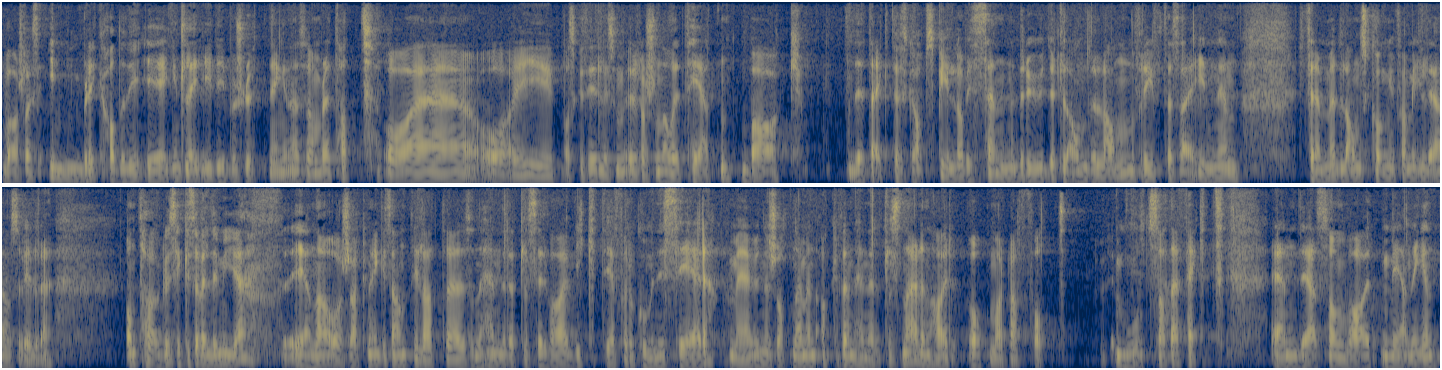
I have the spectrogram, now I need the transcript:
Hva slags innblikk hadde de egentlig i de beslutningene som ble tatt? Og, eh, og i si, liksom rasjonaliteten bak dette ekteskapsbildet, og vi sender bruder til andre land for å gifte seg inn i en fremmed lands kongefamilie osv. Antageligvis ikke så veldig mye. En av årsakene sant, til at uh, sånne henrettelser var viktige for å kommunisere med undersåttene. Men akkurat den henrettelsen her, den har åpenbart fått motsatt effekt enn det som var meningen.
